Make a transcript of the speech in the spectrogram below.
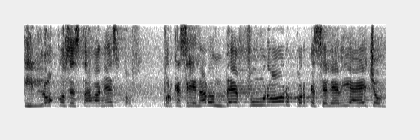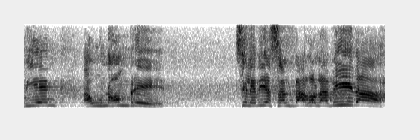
Y locos estaban estos, porque se llenaron de furor, porque se le había hecho bien a un hombre, se le había salvado la vida.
